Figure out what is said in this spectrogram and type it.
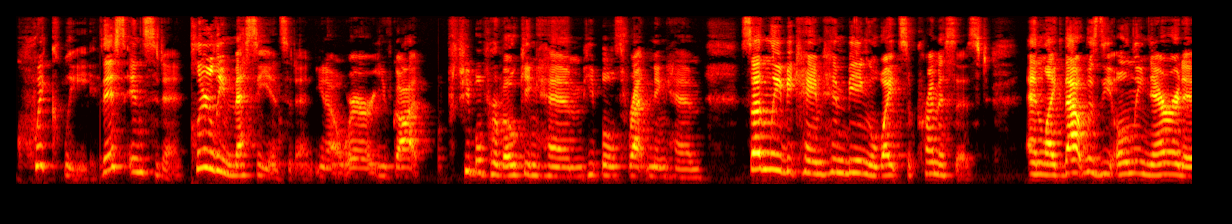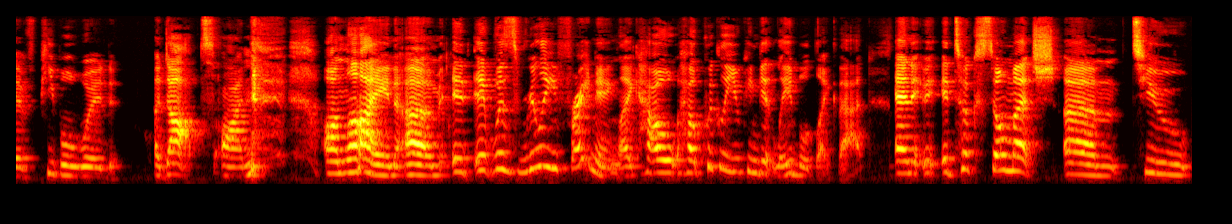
quickly this incident, clearly messy incident, you know, where you've got people provoking him, people threatening him, suddenly became him being a white supremacist and like that was the only narrative people would adopt on online. Um, it, it was really frightening like how how quickly you can get labeled like that. And it, it took so much um, to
